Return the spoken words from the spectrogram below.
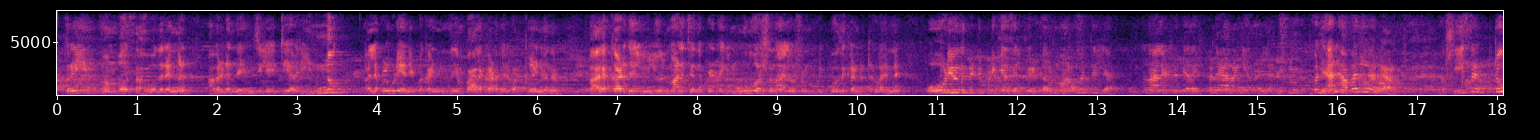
അത്രയും മെമ്പേഴ്സ് സഹോദരങ്ങൾ അവരുടെ നെഞ്ചിലേറ്റി അവർ ഇന്നും വല്ലപ്പോഴും കൂടി ഇപ്പോൾ ഇപ്പം കഴിഞ്ഞ ഞാൻ പാലക്കാട് ഒരു വർക്ക് കഴിഞ്ഞ് വന്നാണ് പാലക്കാട് ഞാൻ ലുലൂൽ മാളിൽ ചെന്നപ്പോഴത്തേക്ക് മൂന്ന് വർഷം നാല് വർഷം ബിഗ് ബോസിൽ കണ്ടിട്ടുള്ള എന്നെ ഓടി ഒന്ന് കെട്ടിപ്പിടിക്കുക സെൽഫി എടുക്കുക. അവർ മറന്നിട്ടില്ല. നാലായിട്ട് ഇപ്പനെ ഇറങ്ങിയതല്ല. അപ്പൊ ഞാൻ അവരിൽ ഒരാളാണ്. Season two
